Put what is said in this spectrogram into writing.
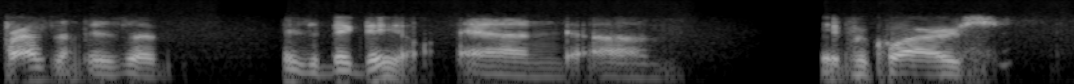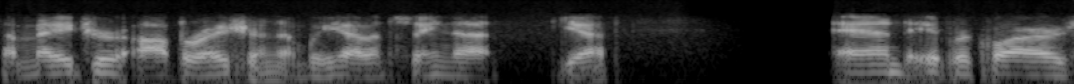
president is a is a big deal, and um, it requires a major operation, and we haven't seen that yet. And it requires,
